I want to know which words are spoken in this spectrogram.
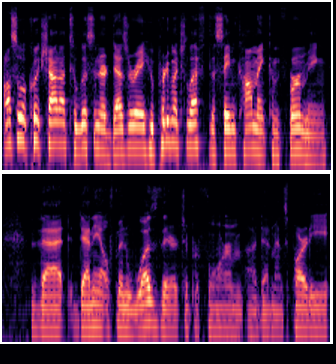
Also, a quick shout out to listener Desiree, who pretty much left the same comment confirming that Danny Elfman was there to perform uh, Dead Man's Party.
